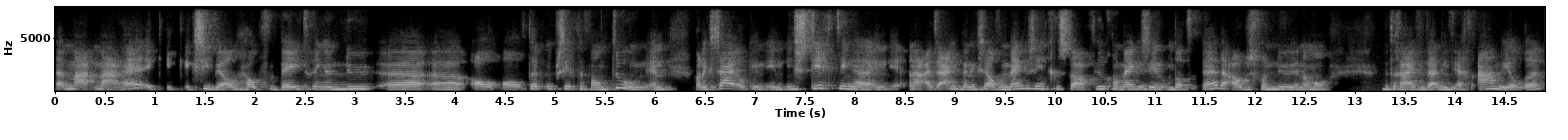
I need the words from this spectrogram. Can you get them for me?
Uh, maar maar hè, ik, ik, ik zie wel een hoop verbeteringen nu uh, uh, al, al ten opzichte van toen. En wat ik zei ook in, in, in stichtingen. In, nou, uiteindelijk ben ik zelf een magazine gestart, Hugo Magazine, omdat hè, de ouders van nu en allemaal bedrijven daar niet echt aan wilden.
